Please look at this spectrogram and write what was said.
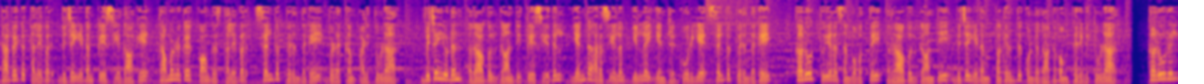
தமிழக தலைவர் விஜயிடம் பேசியதாக தமிழக காங்கிரஸ் தலைவர் செல்வ பெருந்தகை விளக்கம் அளித்துள்ளார். விஜயுடன் ராகுல் காந்தி பேசியதில் எந்த அரசியலும் இல்லை என்று கூறிய செல்வ பெருந்தகை கரூர் துயர சம்பவத்தை ராகுல் காந்தி விஜயிடம் பகிர்ந்து கொண்டதாகவும் தெரிவித்துள்ளார். கரூரில்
